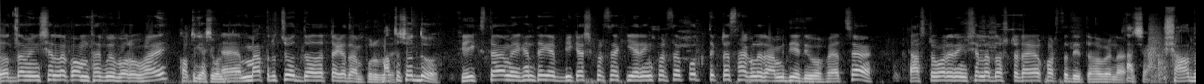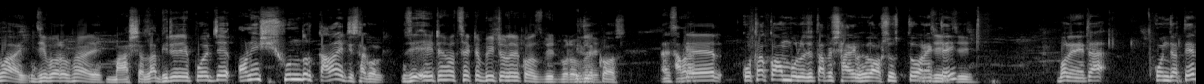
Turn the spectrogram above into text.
দরদাম ইনশাল্লাহ কম থাকবে বড় ভাই। কত কি আসে মাত্র চোদ্দ হাজার টাকা দাম পড়বে। মাত্র চোদ্দ? ফিক্স দাম এখান থেকে বিকাশ খরচা কিয়ারিং খরচা প্রত্যেকটা ছাগলের আমি দিয়ে দিব ভাই আচ্ছা? কাস্টমারের টাকা খরচা দিতে হবে না। আচ্ছা শাহাদ ভাই। জি বড় ভাই। ভিডিওর এরপর যে অনেক সুন্দর কালার এটি ছাগল। জি এটা হচ্ছে একটা বিটলের কসবিট বড় ভাই। ক্রস আজকের কোথাও কম বলো যে শারীরিকভাবে অসুস্থ অনেকটাই। বলেন এটা কোন জাতের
